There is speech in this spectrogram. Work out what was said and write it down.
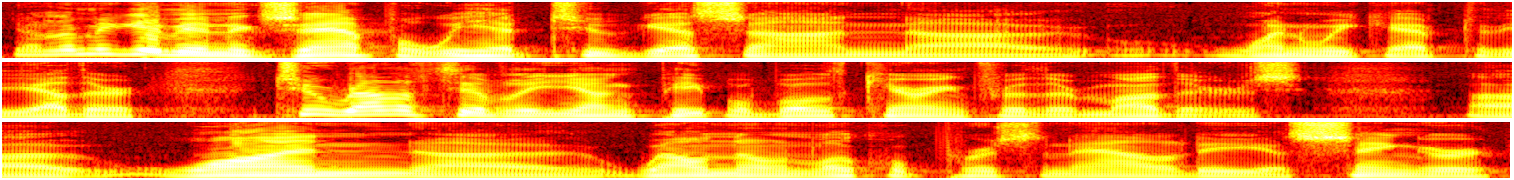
Now, let me give you an example. We had two guests on uh, one week after the other, two relatively young people, both caring for their mothers. Uh, one uh, well known local personality, a singer,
